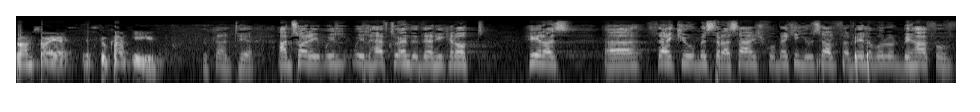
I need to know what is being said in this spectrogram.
No, I'm sorry, I, I still can't hear you. You can't hear. I'm sorry, we'll, we'll have to end it there. He cannot hear us. Uh, thank you, Mr. Assange, for making yourself available on behalf of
